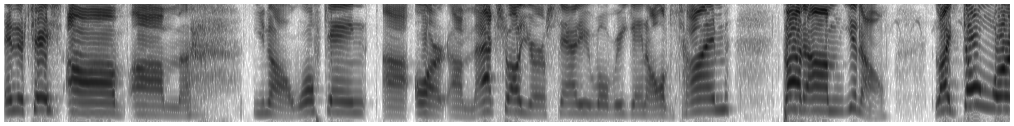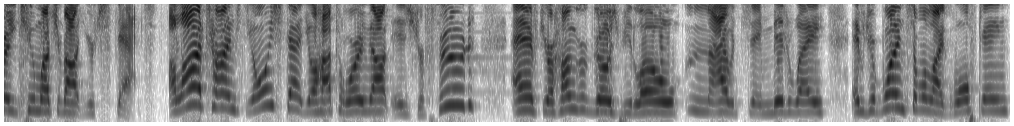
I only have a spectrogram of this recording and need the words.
in the case of um you know Wolfgang uh, or uh, Maxwell, your sanity will regain all the time. But um you know like, don't worry too much about your stats. A lot of times, the only stat you'll have to worry about is your food, and if your hunger goes below, mm, I would say midway. If you're playing someone like Wolfgang,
